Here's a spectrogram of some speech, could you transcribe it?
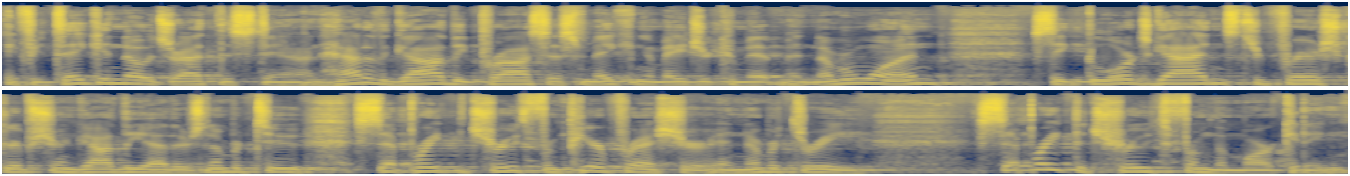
If you're taking notes, write this down. How did the godly process making a major commitment? Number one, seek the Lord's guidance through prayer, scripture, and godly others. Number two, separate the truth from peer pressure. And number three, separate the truth from the marketing.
